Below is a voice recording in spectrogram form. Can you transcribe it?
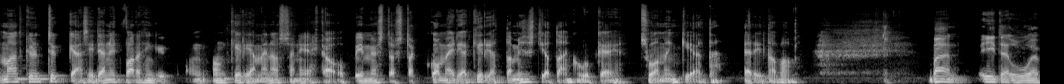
mä kyllä tykkään siitä ja nyt varsinkin on, on kirja menossa, niin ehkä oppii myös tuosta komediakirjoittamisesta jotain, kun lukee suomen kieltä eri tavalla. Mä en itse lue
